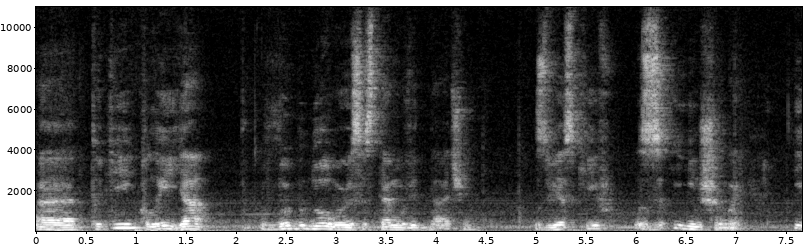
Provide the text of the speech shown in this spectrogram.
Е, тоді, коли я вибудовую систему віддачі, зв'язків з іншими, і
